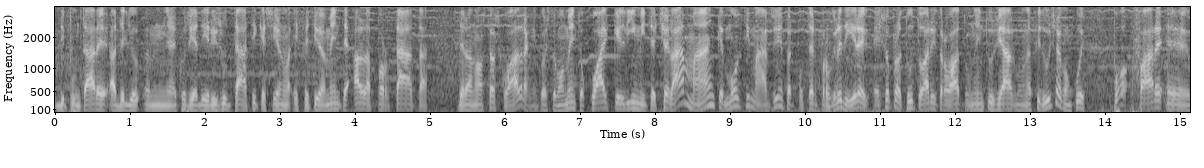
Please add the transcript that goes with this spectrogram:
di puntare a, degli, um, così, a dei risultati che siano effettivamente alla portata della nostra squadra che in questo momento qualche limite ce l'ha ma anche molti margini per poter progredire e soprattutto ha ritrovato un entusiasmo, una fiducia con cui può fare eh,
